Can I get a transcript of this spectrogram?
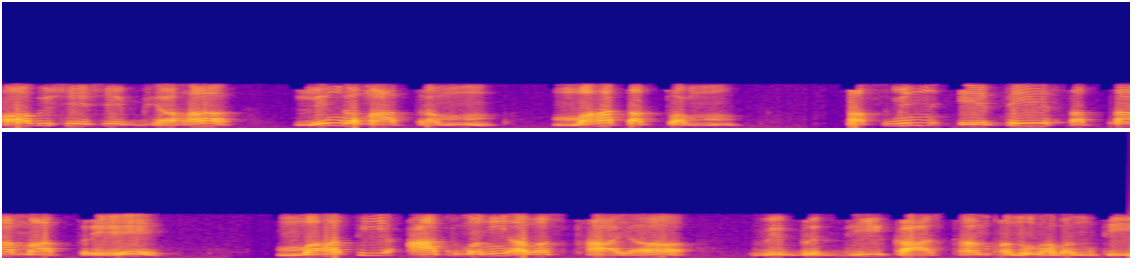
अविशेषेभ्य लिंग मात्र महतत्व तस्मिन एते सत्ता मात्रे महती आत्मनि अवस्थाय विवृद्धि काष्ठम अनुभवंती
